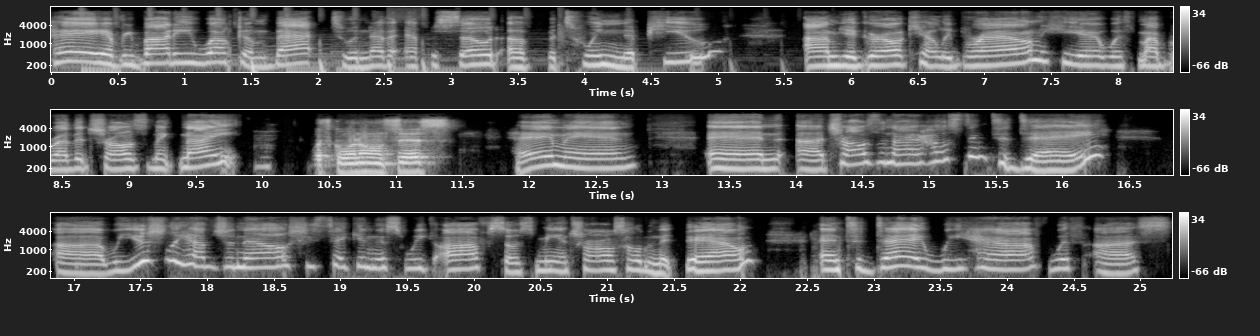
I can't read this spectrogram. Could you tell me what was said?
Hey, everybody, welcome back to another episode of Between the Pew. I'm your girl, Kelly Brown, here with my brother, Charles McKnight. What's going on, sis? Hey, man. And uh, Charles and I are hosting today. Uh, we usually have Janelle. She's taking this week off. So it's me and Charles holding it down. And today we have with us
